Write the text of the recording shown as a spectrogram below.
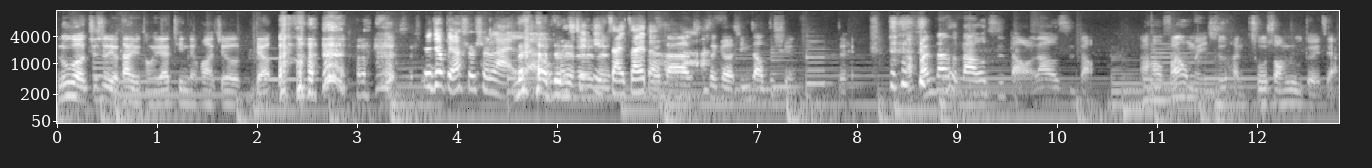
如果就是有大学同学在听的话，就不要，那就不要说出来了，心里对对栽栽的。大家这个心照不宣。对，啊，反正当时大家都知道了，大家都知道。然后反正我们也是很出双入对这样，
